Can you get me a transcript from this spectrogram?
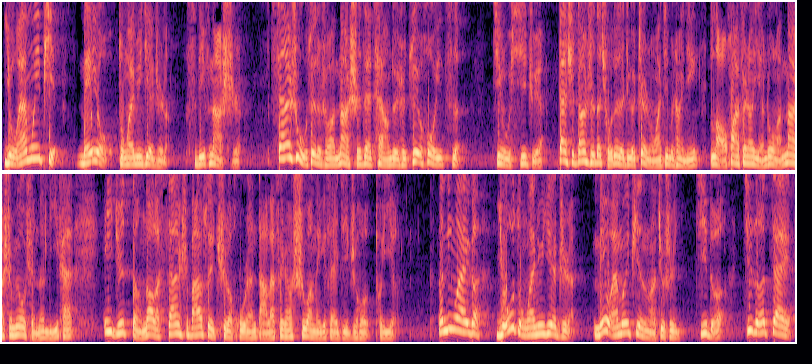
有 MVP 没有总冠军戒指的斯蒂夫纳什，三十五岁的时候，纳什在太阳队是最后一次进入西决，但是当时的球队的这个阵容啊，基本上已经老化非常严重了。纳什没有选择离开，一直等到了三十八岁去了湖人，打了非常失望的一个赛季之后退役了。那另外一个有总冠军戒指没有 MVP 的呢，就是基德。基德在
